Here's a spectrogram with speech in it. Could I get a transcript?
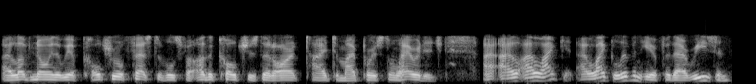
I love knowing that we have cultural festivals for other cultures that aren't tied to my personal heritage. I, I, I like it. I like living here for that reason.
